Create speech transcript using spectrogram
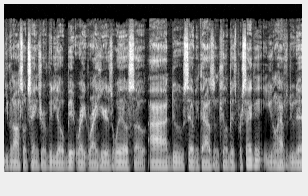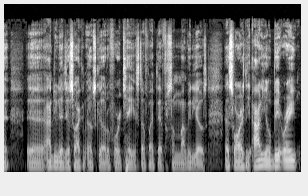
You can also change your video bit rate right here as well. So I do 70,000 kilobits per second. You don't have to do that. Uh, I do that just so I can upscale to 4K and stuff like that for some of my videos. As far as the audio bit rate,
